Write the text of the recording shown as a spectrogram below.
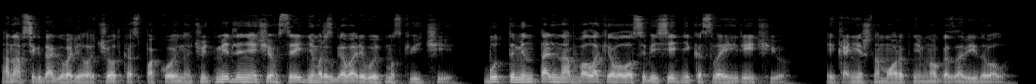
Она всегда говорила четко, спокойно, чуть медленнее, чем в среднем разговаривают москвичи будто ментально обволакивала собеседника своей речью. И, конечно, Морок немного завидовал.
